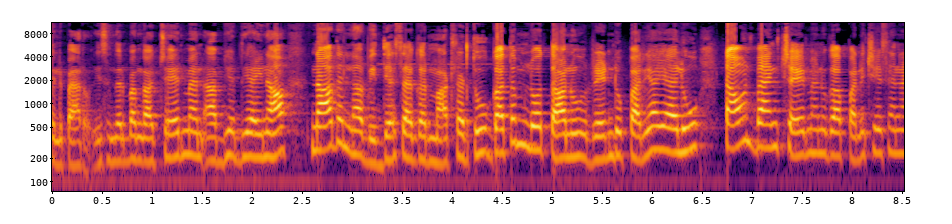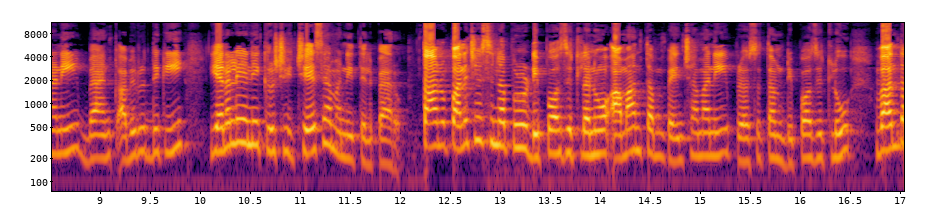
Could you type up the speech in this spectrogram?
తెలిపారు. ఈ సందర్భంగా చైర్మన్ అభ్యర్థి అయిన నాదన్ల విద్యాసాగర్ మాట్లాడుతూ గతంలో తాను రెండు పర్యాయాలు టౌన్ బ్యాంక్ చైర్మన్గా పనిచేశానని బ్యాంక్ అభివృద్ధికి ఎనలేని కృషి చేశామని తెలిపారు. తాను పనిచేసినప్పుడు డిపాజిట్లను అమాంతం పెంచామని ప్రస్తుతం డిపాజిట్లు వంద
